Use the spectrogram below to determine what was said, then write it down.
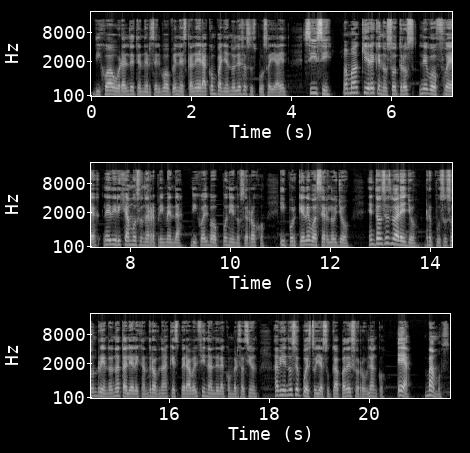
dijo ahora al detenerse el Bob en la escalera acompañándoles a su esposa y a él. Sí, sí, Mamá quiere que nosotros, le Beau-Frère, le dirijamos una reprimenda, dijo el Bob poniéndose rojo. ¿Y por qué debo hacerlo yo? Entonces lo haré yo, repuso sonriendo Natalia Alejandrovna, que esperaba el final de la conversación, habiéndose puesto ya su capa de zorro blanco. Ea, vamos.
